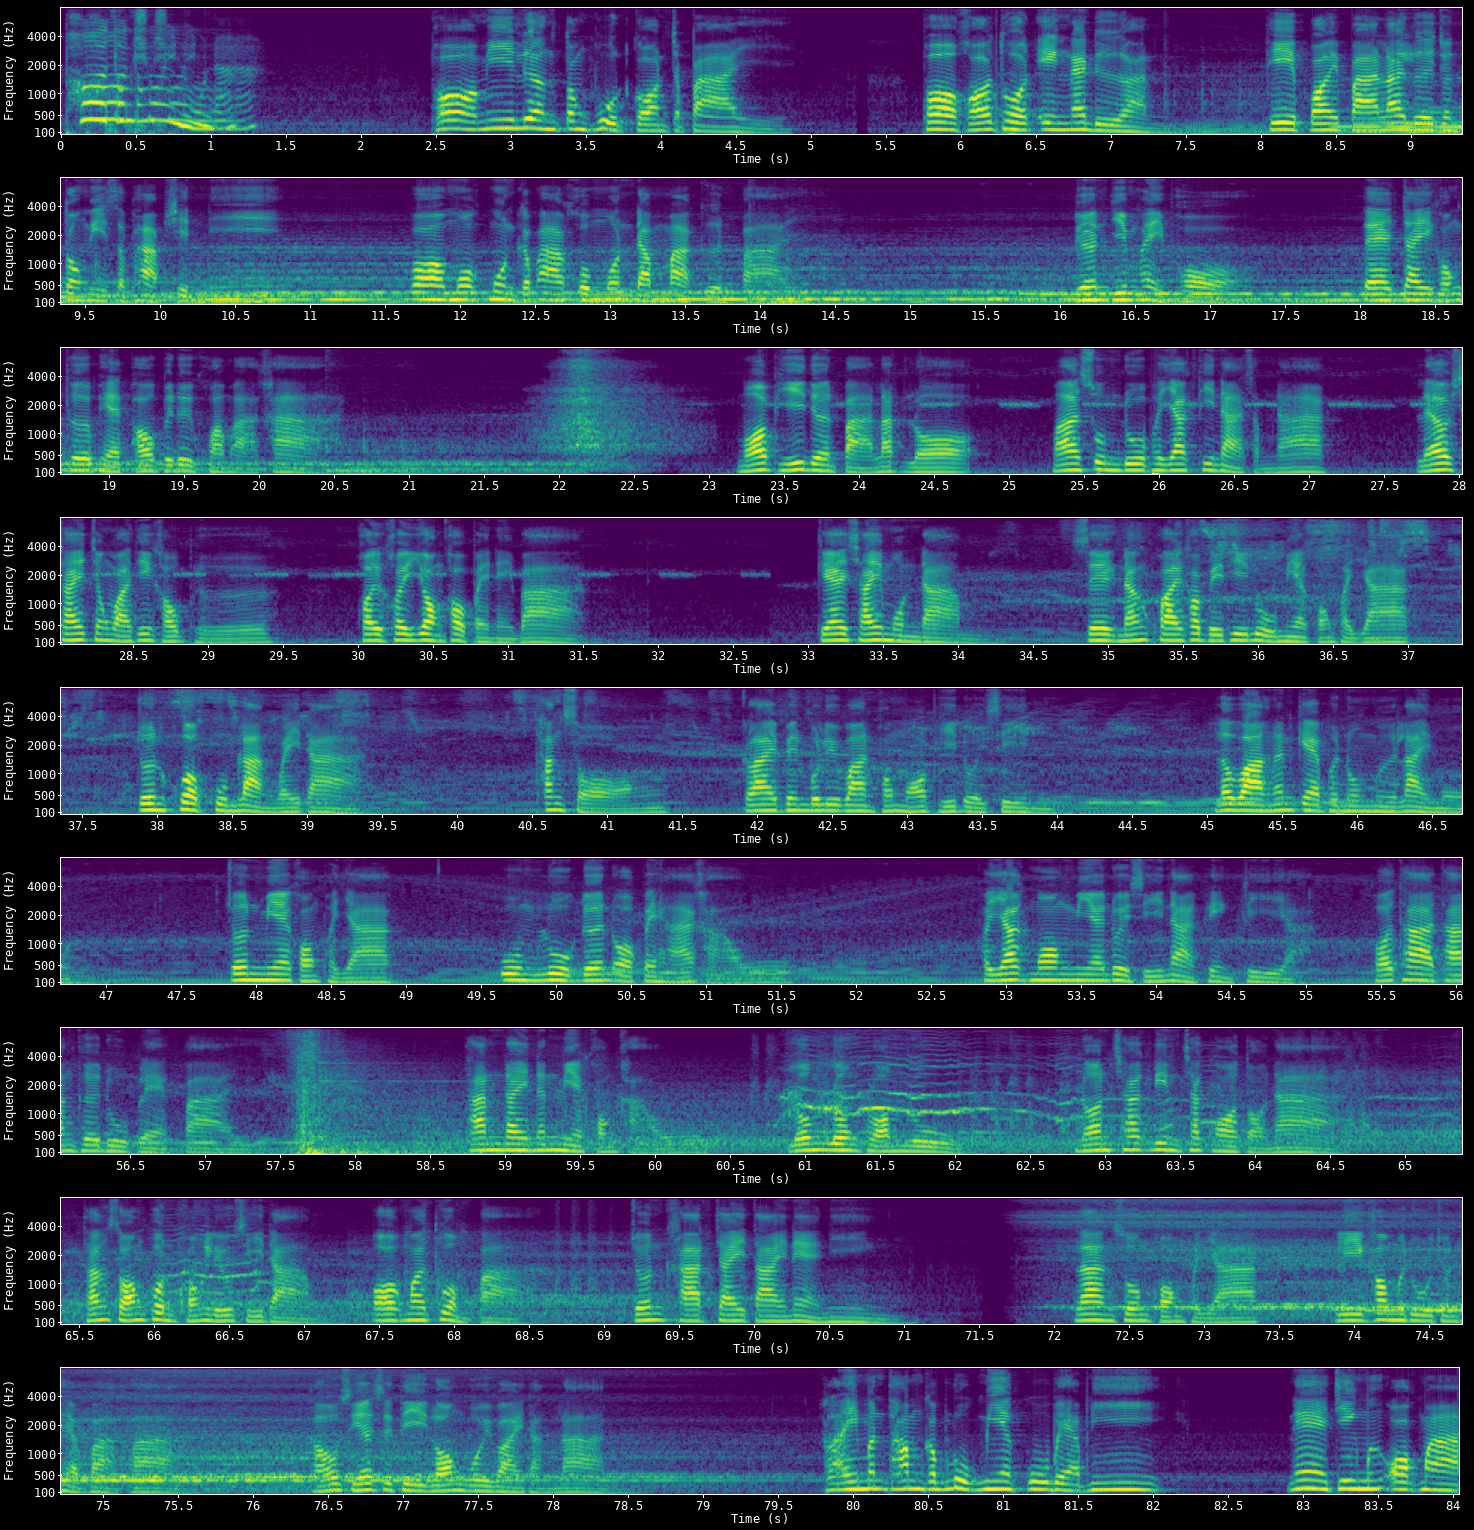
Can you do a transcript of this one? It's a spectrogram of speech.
พ่อต้องช่วยหนูนะ พ่อมีเรื่องต้องพูดก่อนจะไป พ่อขอโทษเองนะเดือนที่ปล่อยปลาละเลยจนต้องมีสภาพเช่นนี้ พ่อหมกมุ่นกับอาคมมนต์ดำมากเกินไป เดือนยิ้มให้พ่อ แต่ใจของเธอแผดเผาไปด้วยความอาฆาตหมอผีเดินป่าลัดเลอมาซุ่มดูพยักที่หน้าสำนัก แล้วใช้จังหวะที่เขาเผลอ ค่อยๆย่องเข้าไปในบ้าน แกใช้มนดำเสกหนังควายเข้าไปที่ลูกเมียของพยักจนควบคุมร่างไว้ได้ทั้งสอง กลายเป็นบริวารของหมอผีโดยสิ้น ระหว่างนั้นแกพนมมือไล่มนต์ จนเมียของพยักอุ้มลูกเดินออกไปหาเขา พยักมองเมียด้วยสีหน้าเคร่งเครียดเพราะท่าทางเธอดูแปลกไปทันใดนั้นเมียของเขา ล้มลงพร้อมลูกนอนชักดิ้นชักงอต่อหน้า ทั้งสองพ่นของเหลวสีดำออกมาท่วมป่า จนขาดใจตายแน่นิ่งร่างทรงของพยักปลีเข้ามาดูจนแทบบ้าพลา เขาเสียสติร้องโวยวายดังลั่นใครมันทำกับลูกเมียกูแบบนี้ แน่จริงมึงออกมา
